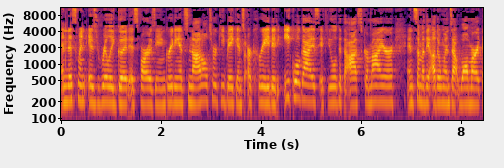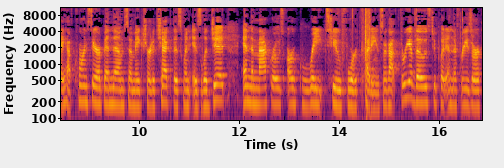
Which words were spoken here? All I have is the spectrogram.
And this one is really good as far as the ingredients. Not all turkey bacons are created equal, guys. If you look at the Oscar Mayer and some of the other ones at Walmart, they have corn syrup in them. So make sure to check. This one is legit and the macros are great too for cutting. So I got three of those to put in the freezer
